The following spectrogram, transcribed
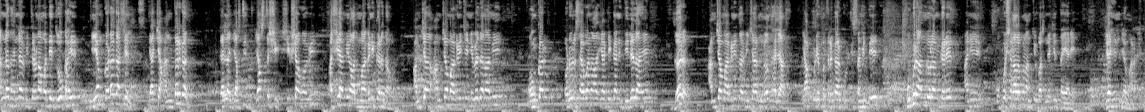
अन्नधान्य वितरणामध्ये जो काही नियम कडक असेल त्याच्या अंतर्गत त्याला जास्तीत जास्त शिक शिक्षा व्हावी अशी आम्ही आज मागणी करत आहोत. आमच्या आमच्या मागणीचे निवेदन आम्ही ओंकार पडोले साहेबांना आज या ठिकाणी दिलेलं आहे. जर आमच्या मागणीचा विचार न झाल्यास यापुढे पत्रकार कृती समिती उग्र आंदोलन करेल आणि उपोषणाला पण आमची बसण्याची तयारी आहे. जय हिंद जय महाराष्ट्र.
